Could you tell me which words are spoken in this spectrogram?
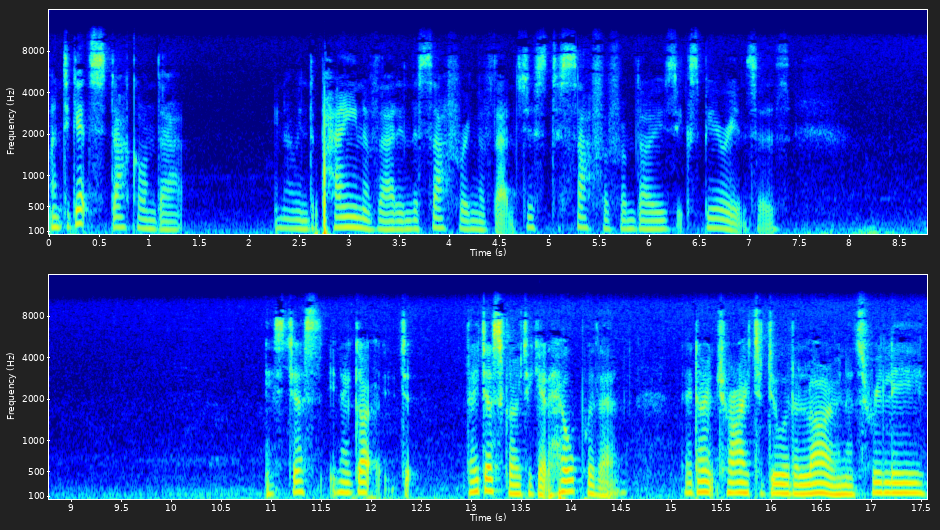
And to get stuck on that you know in the pain of that in the suffering of that just to suffer from those experiences it's just you know go they just go to get help with it. They don't try to do it alone. It's really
